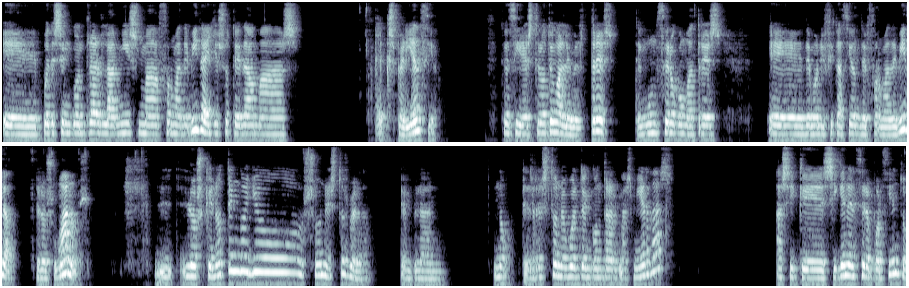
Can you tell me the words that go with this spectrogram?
eh, puedes encontrar la misma forma de vida y eso te da más experiencia. Es decir, este lo tengo al level 3, tengo un 0,3 eh, de bonificación de forma de vida de los humanos. Los que no tengo yo son estos, ¿verdad? En plan, no, el resto no he vuelto a encontrar más mierdas. Así que siguen en 0%.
